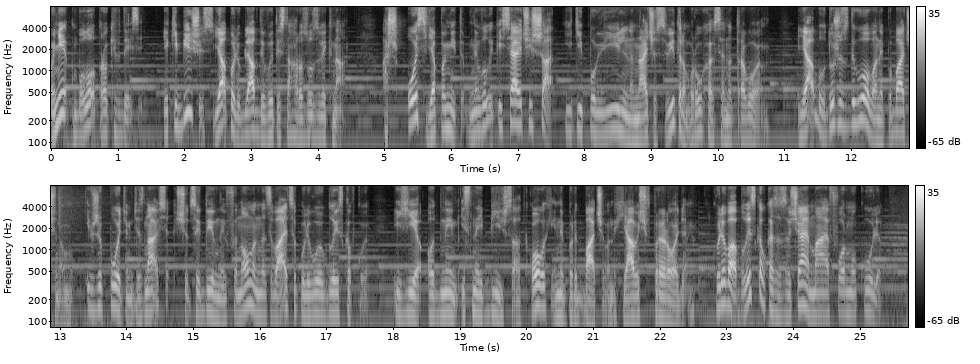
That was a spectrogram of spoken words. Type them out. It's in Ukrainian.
Мені було років 10, як і більшість, я полюбляв дивитись на грозу з вікна. Аж ось я помітив невеликий сяючий шар, який повільно, наче з вітром, рухався над травою. Я був дуже здивований побаченому, і вже потім дізнався, що цей дивний феномен називається кульовою блискавкою і є одним із найбільш загадкових і непередбачуваних явищ в природі. Кульова блискавка зазвичай має форму кулі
